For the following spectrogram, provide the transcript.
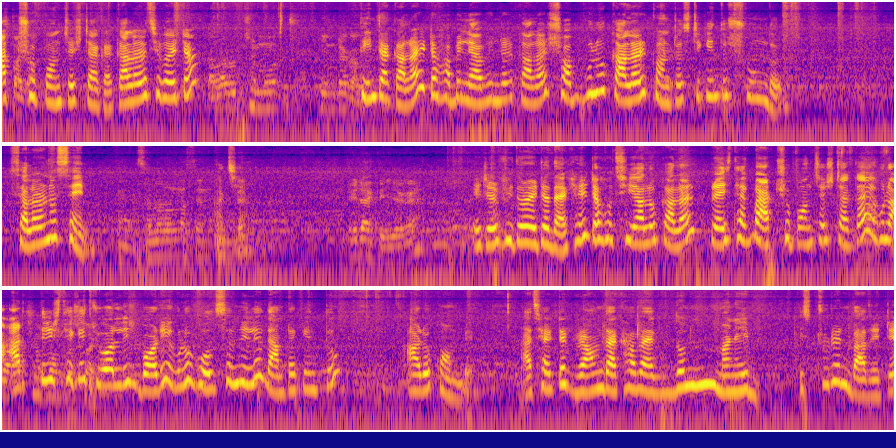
আটশো পঞ্চাশ টাকা। কালার আছে কয়টা? তিনটা কালার এটা হবে ল্যাভেন্ডার কালার সবগুলো কালার কন্ট্রাস্টই কিন্তু সুন্দর। স্যালারনা সেম আচ্ছা। এটা কি জায়গায়? এটার ভিতরে এটা দেখেন এটা হচ্ছে ইয়েলো কালার প্রাইস থাকবে আটশো পঞ্চাশ টাকা। এগুলো আটত্রিশ থেকে। চুয়াল্লিশ বডি এগুলো হোলসেল নিলে দামটা কিন্তু আরও কমবে। আচ্ছা একটা গ্রাউন্ড দেখাবো একদম মানে স্টুডেন্ট বাজেটে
